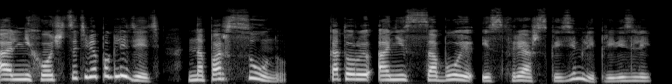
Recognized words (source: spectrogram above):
Аль не хочется тебе поглядеть на парсуну, которую они с собою из фряжской земли привезли?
